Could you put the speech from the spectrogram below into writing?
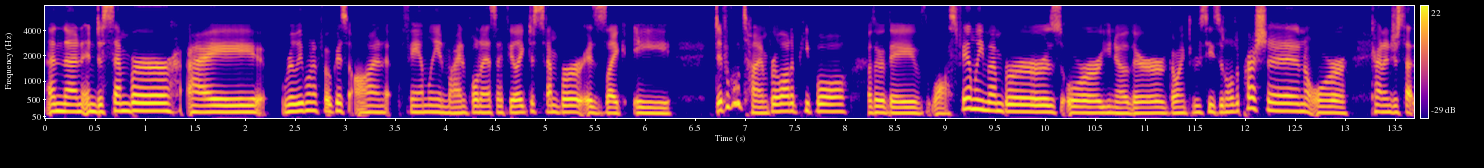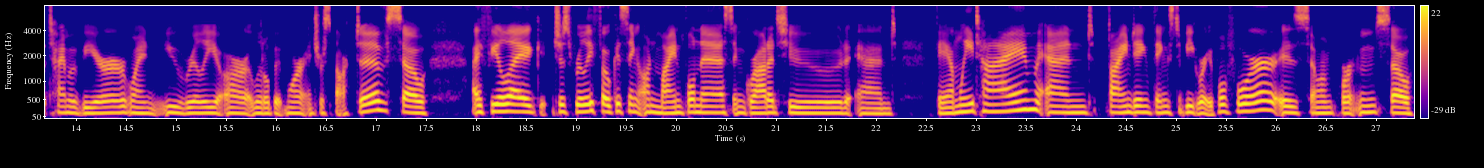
And then in December, I really want to focus on family and mindfulness. I feel like December is like a difficult time for a lot of people, whether they've lost family members or, you know, they're going through seasonal depression or kind of just that time of year when you really are a little bit more introspective. So I feel like just really focusing on mindfulness and gratitude and family time and finding things to be grateful for is so important. So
